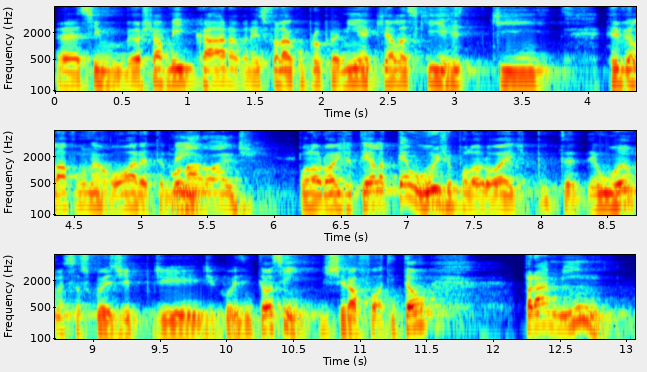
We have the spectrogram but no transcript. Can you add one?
é, assim, eu achava meio cara, a Vanessa foi lá e comprou pra mim, aquelas que, que revelavam na hora também. Polaroid. Polaroid, eu tenho ela até hoje, a Polaroid. Puta, eu amo essas coisas de, de, de coisa. Então, assim, de tirar foto. Então, pra mim,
